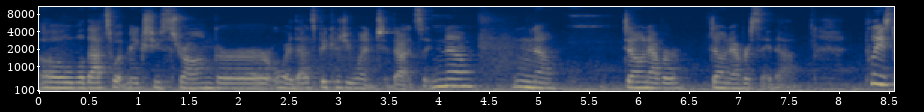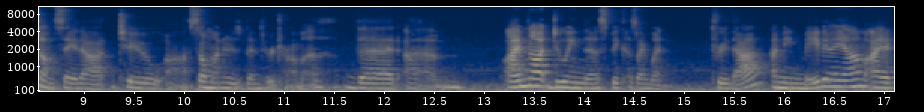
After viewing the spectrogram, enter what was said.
oh, well, that's what makes you stronger, or that's because you went to that. So, no, no, don't ever, don't ever say that. Please don't say that to uh, someone who's been through trauma that um, I'm not doing this because I went through that. I mean, maybe I am. I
